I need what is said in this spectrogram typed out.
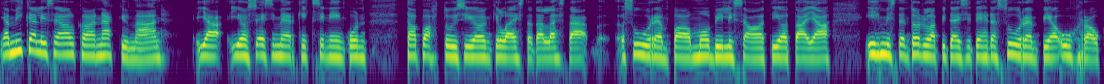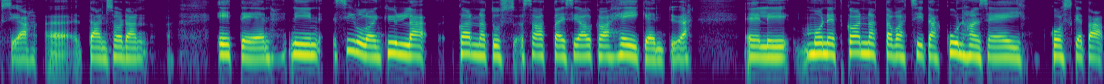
Ja mikäli se alkaa näkymään, ja jos esimerkiksi niin kuin tapahtuisi jonkinlaista tällaista suurempaa mobilisaatiota ja ihmisten todella pitäisi tehdä suurempia uhrauksia tämän sodan eteen, niin silloin kyllä kannatus saattaisi alkaa heikentyä. Eli monet kannattavat sitä, kunhan se ei kosketa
